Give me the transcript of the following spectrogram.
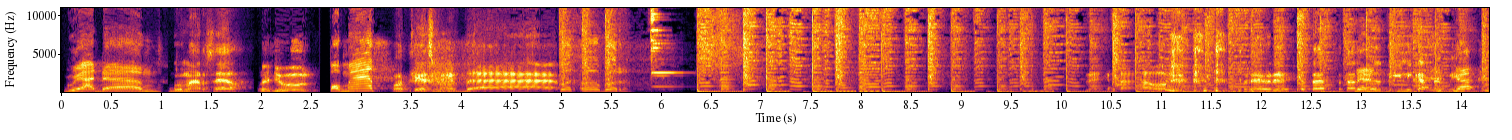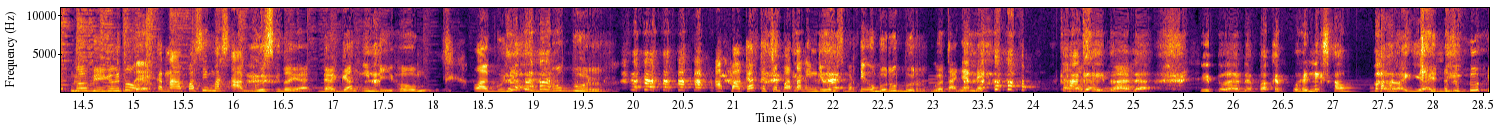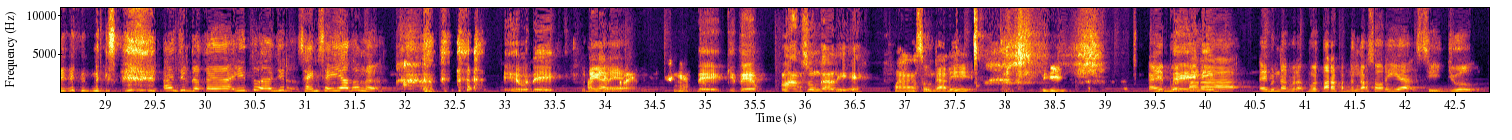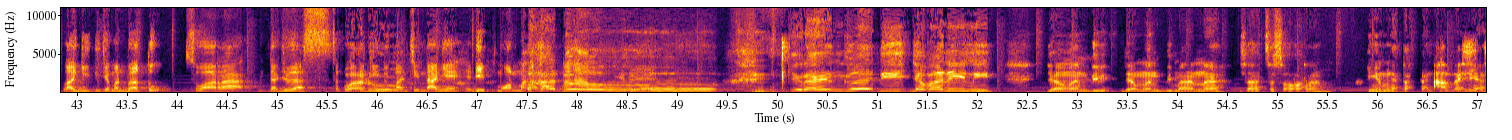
Gue Adam. Gue Marcel. Lajul. Pomet. Podcast Mebar. Bur, oh, bur. Tahu. Udah, udah. Petar, petar Deh. itu di ini kan Dam, ya? Nggak, gue bingung tuh Deh. kenapa sih Mas Agus gitu ya dagang IndiHome lagunya ubur-ubur. Apakah kecepatan IndiHome seperti ubur-ubur? Gue tanya deh. Kagak itu ada itu ada paket Phoenix apa lagi anjing. Next. Anjir udah kayak itu anjir Sensei atau enggak? Ya udah. Udah kali ya. Deh, kita langsung kali ya. Langsung kali. Eh buat para eh bentar bentar buat para pendengar sorry ya si Jul lagi di zaman batu. Suara tidak jelas seperti Waduh. kehidupan cintanya. Jadi mohon maaf, mohon maaf Waduh. gitu ya. Kirain gue di zaman ini. Zaman di zaman di mana saat seseorang ingin menyatakan cintanya.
